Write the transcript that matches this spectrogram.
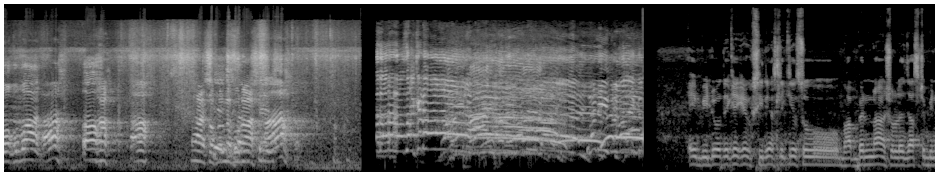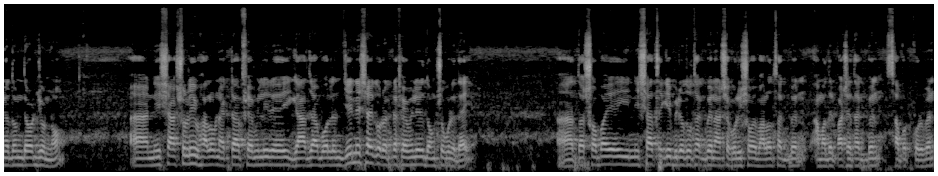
ভগবান। আহ Ah, কপাল না পুরা শেষ। এই ভিডিও দেখে কেউ সিরিয়াসলি কিছু ভাববেন না, আসলে জাস্ট বিনোদন দেওয়ার জন্য। নেশা আসলেই ভালো না, একটা ফ্যামিলির এই গাঁজা বলেন, যে নেশায় করো একটা ফ্যামিলির ধ্বংস করে দেয়। তা সবাই এই নেশা থেকে বিরত থাকবেন, আশা করি সবাই ভালো থাকবেন, আমাদের পাশে থাকবেন সাপোর্ট করবেন।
